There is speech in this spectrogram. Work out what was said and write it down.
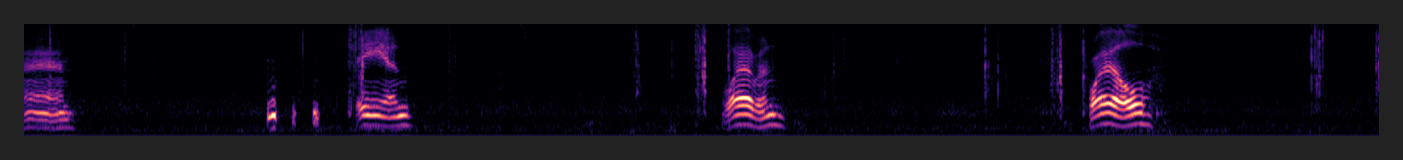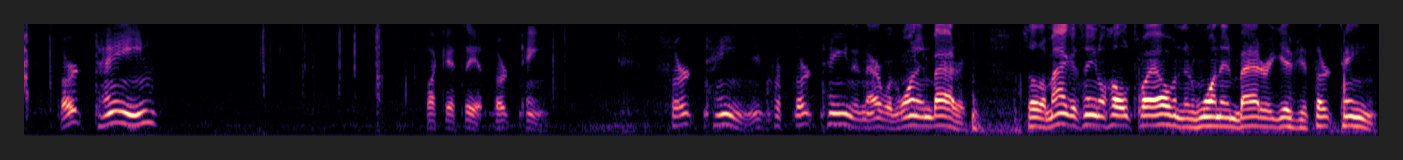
nine, ten, eleven, twelve, thirteen. Looks like that's it, thirteen. 13. You put 13 in there with one in battery. So the magazine will hold 12 and then one in battery gives you 13.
